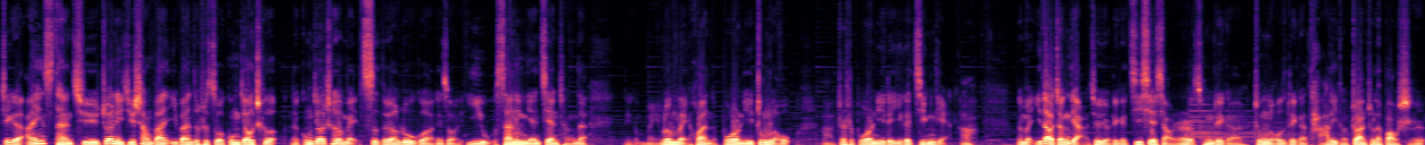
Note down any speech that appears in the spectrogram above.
这个爱因斯坦去专利局上班，一般都是坐公交车。那公交车每次都要路过那座1530年建成的那个美轮美奂的伯尔尼钟楼啊，这是伯尔尼的一个景点啊。那么一到整点，就有这个机械小人从这个钟楼的这个塔里头转出来报时。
